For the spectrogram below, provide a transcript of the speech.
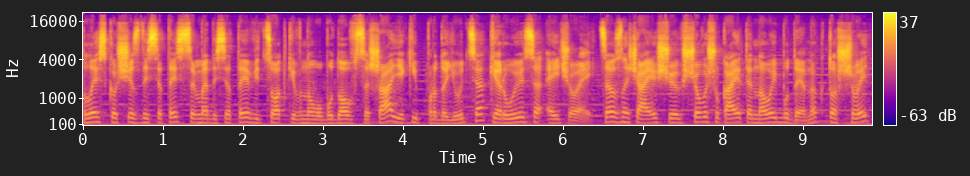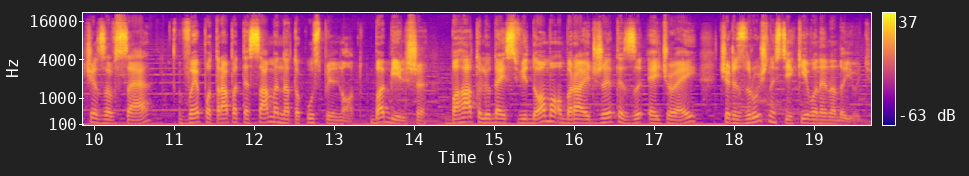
Близько 60-70% новобудов США, які продаються, керуються HOA. Це означає, що якщо ви шукаєте новий будинок, то швидше за все ви потрапите саме на таку спільноту. Ба більше, багато людей свідомо обирають жити з HOA через зручності, які вони надають.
